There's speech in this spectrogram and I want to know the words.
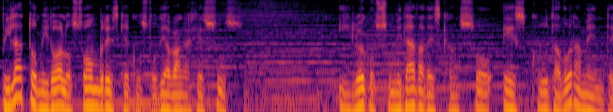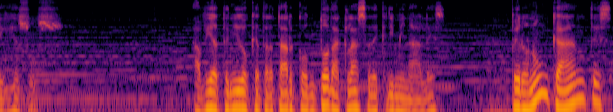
Pilato miró a los hombres que custodiaban a Jesús y luego su mirada descansó escrutadoramente en Jesús. Había tenido que tratar con toda clase de criminales, pero nunca antes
